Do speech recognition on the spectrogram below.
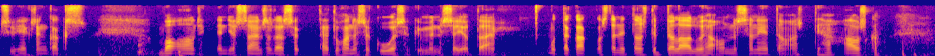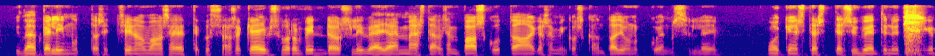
192, vaan sitten jossain sadassa tai tuhannessa kuudessa jotain mutta kakkosta nyt on sitten pelailu ihan onnessani, että on sitten ihan hauska, hyvä peli, mutta sitten siinä on vaan se, että kun se on se Games for Windows Live, ja en mä sitä sen paskuutta aikaisemmin koskaan tajunnut, kun en ole silleen oikein sitä sitten syventynyt, mikä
